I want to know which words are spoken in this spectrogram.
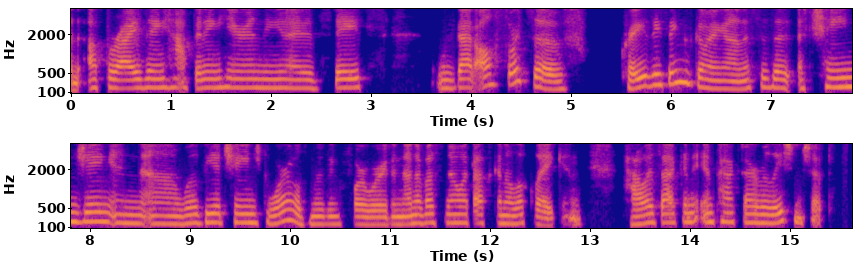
an uprising happening here in the United States. We've got all sorts of crazy things going on. This is a, a changing and uh, will be a changed world moving forward, and none of us know what that's going to look like and how is that going to impact our relationships.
